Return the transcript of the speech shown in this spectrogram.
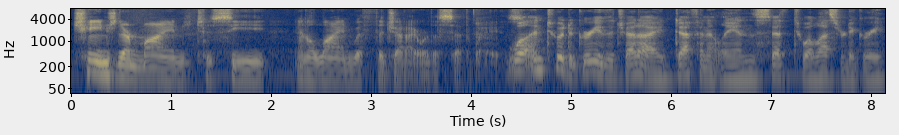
change their mind to see and align with the Jedi or the Sith ways. Well, and to a degree, the Jedi definitely, and the Sith to a lesser degree,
